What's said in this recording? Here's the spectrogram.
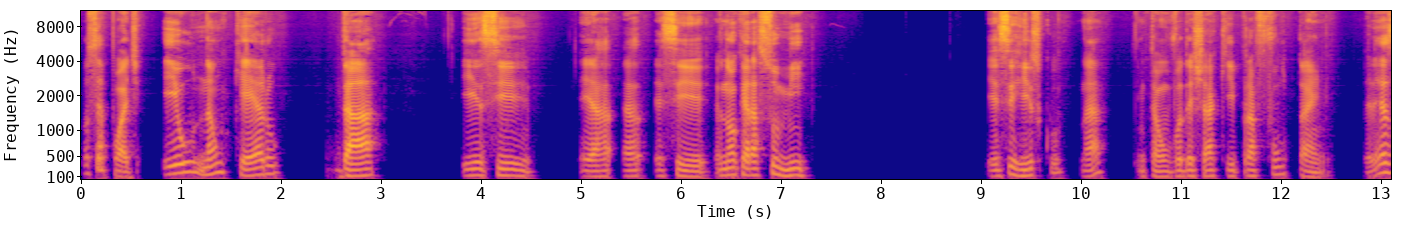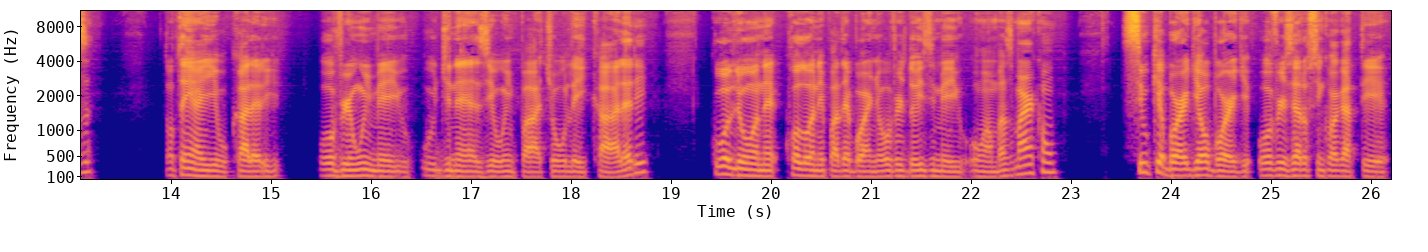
você pode. Eu não quero dar esse, esse, eu não quero assumir esse risco, né? Então vou deixar aqui para full time, beleza? Então tem aí o Cagliari over 1,5, o Dinese ou empate ou Lei Cagliari. Colônia, Colônia e Paderborn over 2,5 ou ambas marcam. Silkeborg e Alborg over 0,5 HT,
